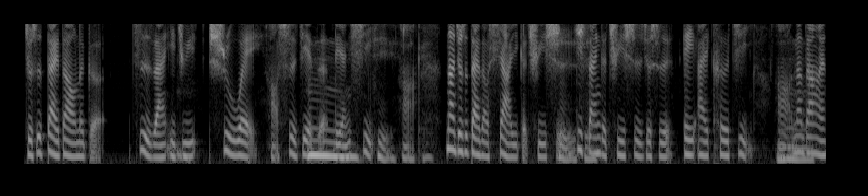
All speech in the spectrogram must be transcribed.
就是带到那个自然以及数位好、嗯、世界的联系啊、嗯，那就是带到下一个趋势。第三个趋势就是 AI 科技。啊、嗯，那当然，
